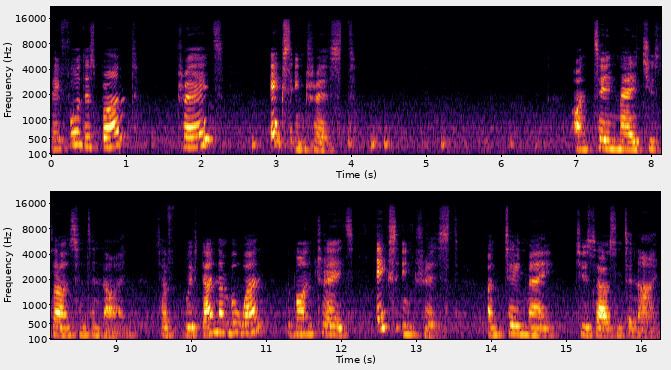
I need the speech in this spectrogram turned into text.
Therefore, this bond trades ex interest on 10 May 2009. So we've done number one, the bond trades ex interest on 10 May 2009.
